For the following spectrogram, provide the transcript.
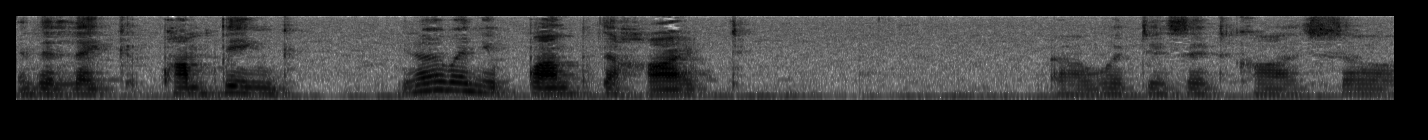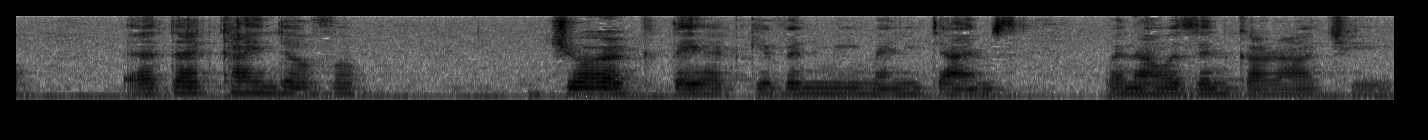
and they're like pumping. You know, when you pump the heart, what is it called? So, uh, that kind of a jerk they had given me many times when I was in Karachi.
